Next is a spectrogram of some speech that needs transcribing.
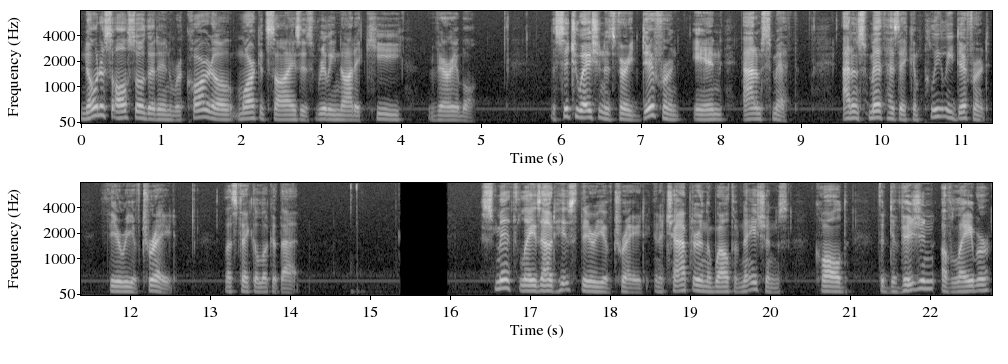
Notice also that in Ricardo, market size is really not a key variable. The situation is very different in Adam Smith. Adam Smith has a completely different theory of trade. Let's take a look at that. Smith lays out his theory of trade in a chapter in The Wealth of Nations called The Division of Labor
